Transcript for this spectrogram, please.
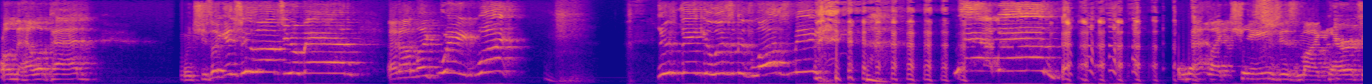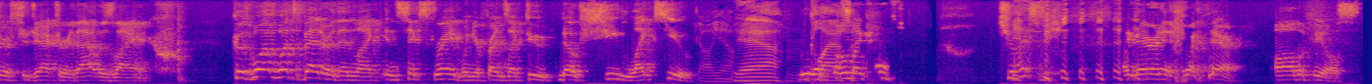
on the helipad when she's like, "And she loves you, man," and I'm like, "Wait, what?" You think Elizabeth loves me? yeah, man. and that like changes my character's trajectory. That was like, because what what's better than like in sixth grade when your friend's like, dude, no, she likes you. Oh yeah. Yeah. Like, oh my gosh, she likes me. like there it is, right there, all the feels.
